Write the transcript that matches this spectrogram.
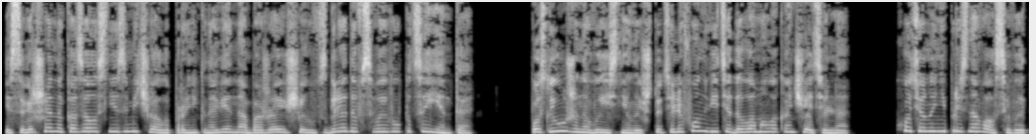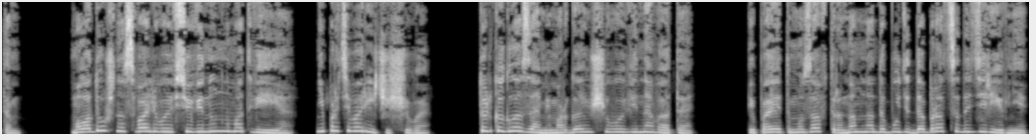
и совершенно, казалось, не замечала проникновенно обожающих взглядов своего пациента. После ужина выяснилось, что телефон Витя доломал окончательно, хоть он и не признавался в этом, малодушно сваливая всю вину на Матвея, не противоречащего только глазами моргающего виновата. И поэтому завтра нам надо будет добраться до деревни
